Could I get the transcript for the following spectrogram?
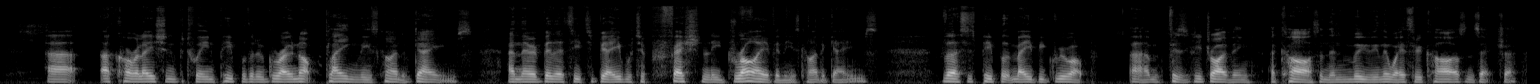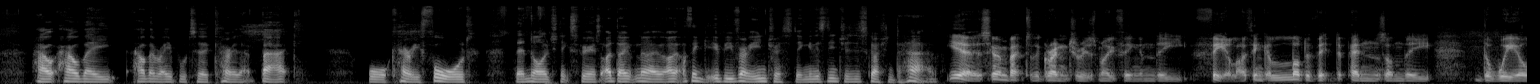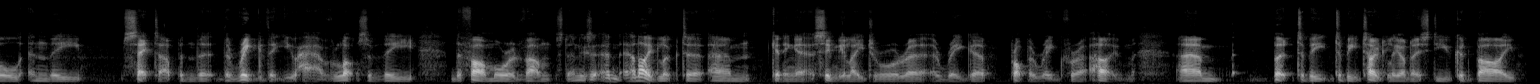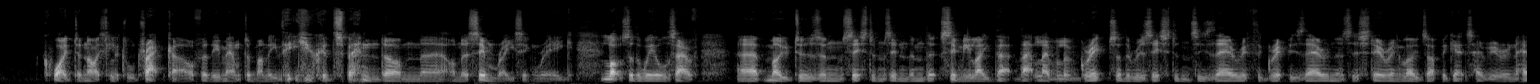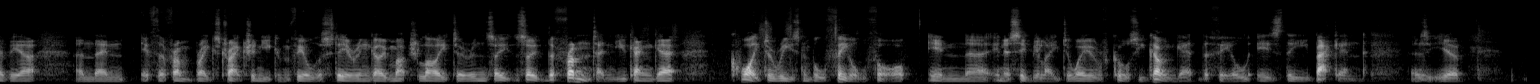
uh, a correlation between people that have grown up playing these kind of games and their ability to be able to professionally drive in these kind of games versus people that maybe grew up um, physically driving a car and then moving their way through cars, etc. How how they how they're able to carry that back or carry forward their knowledge and experience. I don't know. I, I, think it'd be very interesting, and it's an interesting discussion to have. Yeah, it's going back to the Gran Turismo thing and the feel. I think a lot of it depends on the the wheel and the setup and the, the rig that you have. Lots of the the far more advanced and and, and I'd looked at um, getting a simulator or a, a rig, a proper rig for at home. Um, but to be to be totally honest, you could buy quite a nice little track car for the amount of money that you could spend on uh, on a sim racing rig. Lots of the wheels have uh, motors and systems in them that simulate that, that level of grip, so the resistance is there if the grip is there, and as the steering loads up, it gets heavier and heavier. And then if the front brakes traction, you can feel the steering go much lighter, and so so the front end you can get quite a reasonable feel for in uh, in a simulator. Where of course you can't get the feel is the back end, as you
